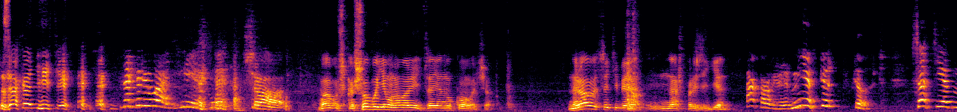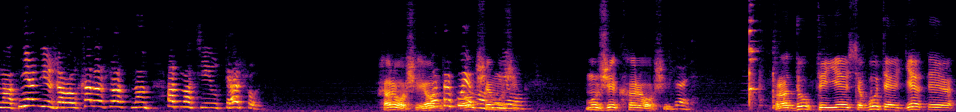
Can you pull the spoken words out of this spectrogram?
Заходите. Закрывай дверь. Сейчас. Бабушка, что будем говорить за Януковича? Нравится тебе наш президент? А как же, мне все, сосед нас не обижал, хорошо к нам относился, а что? Хороший. Он Вот такой вообще мужик, мужик хороший. дать. Продукты есть, обуты, одетые,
